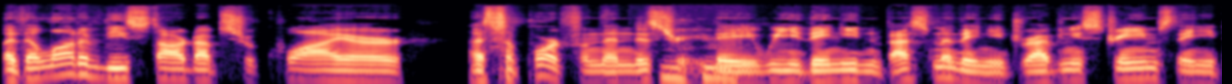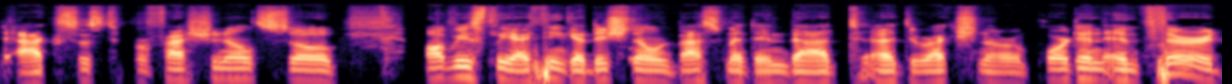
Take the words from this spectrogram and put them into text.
But a lot of these startups require uh, support from the industry. Mm-hmm. They we they need investment, they need revenue streams, they need access to professionals. So obviously, I think additional investment in that uh, direction are important. And third,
